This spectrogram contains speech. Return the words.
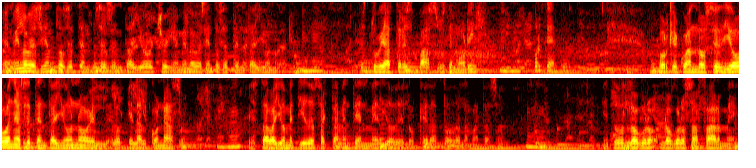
En 1968 y en 1971 ujú, estuve a tres pasos de morir. ¿Por qué? porque cuando se dio en el 71 el, el, el halconazo, estaba yo metido exactamente en medio de lo que era toda la matazón. entonces logro, logro zafarme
